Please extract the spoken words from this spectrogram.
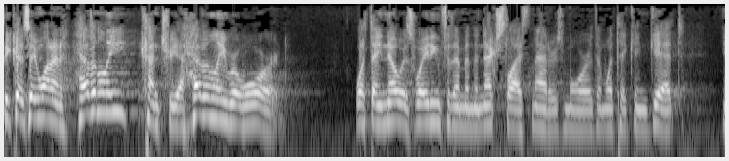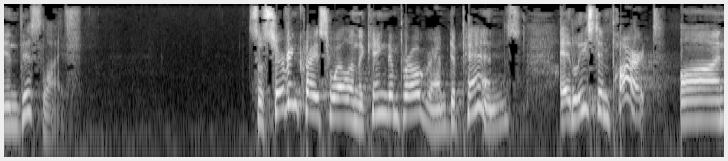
because they want a heavenly country, a heavenly reward. What they know is waiting for them in the next life matters more than what they can get in this life. So serving Christ well in the kingdom program depends, at least in part, on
